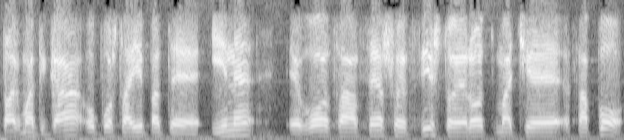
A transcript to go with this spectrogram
Πραγματικά όπως θα είπατε είναι εγώ θα θέσω ευθύς το ερώτημα και θα πω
